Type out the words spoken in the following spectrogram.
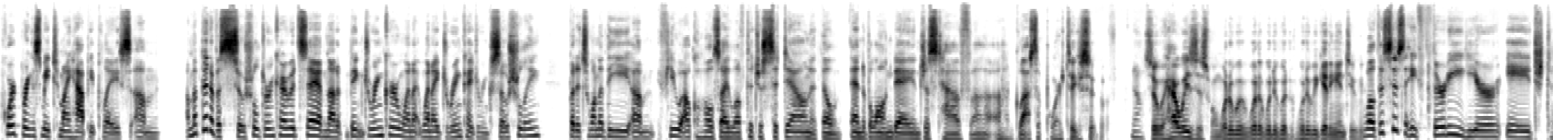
port brings me to my happy place. Um, I'm a bit of a social drinker, I would say. I'm not a big drinker. When I when I drink, I drink socially. But it's one of the um, few alcohols I love to just sit down at the end of a long day and just have uh, a glass of port. Take a sip of. No. So how is this one? What are we? What are, what are, what are we getting into? Well, this is a 30 year aged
